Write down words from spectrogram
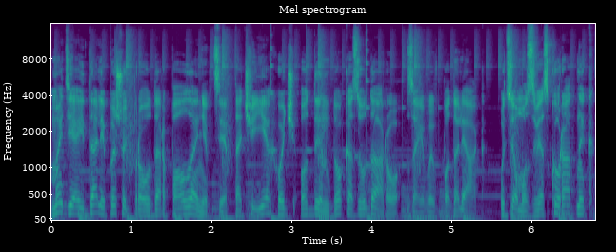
Медіа й далі пишуть про удар по Оленівці, та чи є хоч один доказ удару, заявив Подоляк. У цьому зв'язку радник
